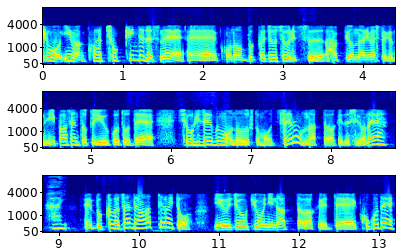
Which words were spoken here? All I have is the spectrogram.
今日、今、この直近でですね、えー、この物価上昇率発表になりましたけど、2%ということで、消費税分を除くともうゼロになったわけですよね。はい。えー、物価が全然上がってないという状況になったわけで、ここで、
